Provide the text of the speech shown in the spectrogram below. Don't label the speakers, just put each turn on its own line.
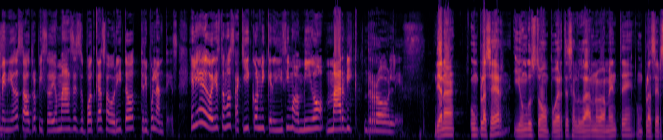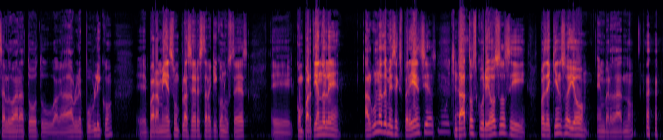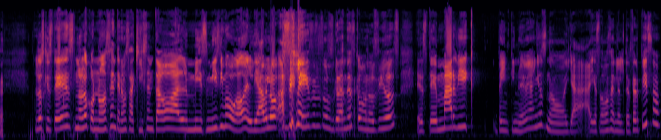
bienvenidos a otro episodio más de su podcast favorito, Tripulantes. El día de hoy estamos aquí con mi queridísimo amigo Marvic Robles.
Diana, un placer y un gusto poderte saludar nuevamente. Un placer saludar a todo tu agradable público. Eh, para mí es un placer estar aquí con ustedes, eh, compartiéndole algunas de mis experiencias,
Muchas.
datos curiosos y pues de quién soy yo, en verdad, ¿no?
Los que ustedes no lo conocen, tenemos aquí sentado al mismísimo abogado del diablo, así le dicen sus grandes conocidos. Este, Marvic, 29 años, no, ya, ya estamos en el tercer piso.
